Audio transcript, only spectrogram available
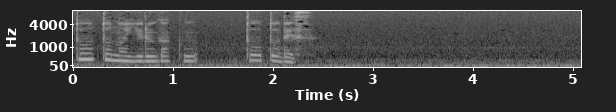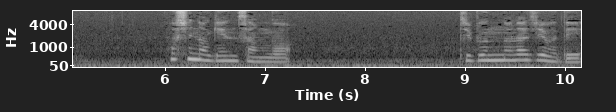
トートのゆる学トートです。星野源さんが自分のラジオで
